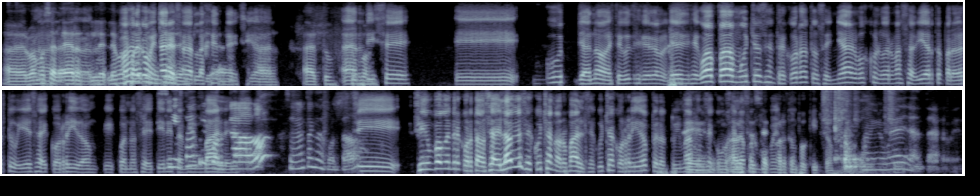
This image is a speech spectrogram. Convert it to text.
A ver, vamos a leer. A le, le vamos a leer comentarios, a ver, la gente. A ver, sí, a ver, a ver, tú, a ver tú, dice. Eh, Good, ya no, este Good dice, que, dice, guapa, muchos entrecorta tu señal, busca un lugar más abierto para ver tu belleza de corrido, aunque cuando se detiene sí, también vale. ¿Se ven tan? Sí, sí, un poco entrecortado. O sea, el audio se escucha normal, se escucha corrido, pero tu imagen eh, se congela a veces por se momento. corta un poquito. Ay, me voy a adelantar, a ver.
